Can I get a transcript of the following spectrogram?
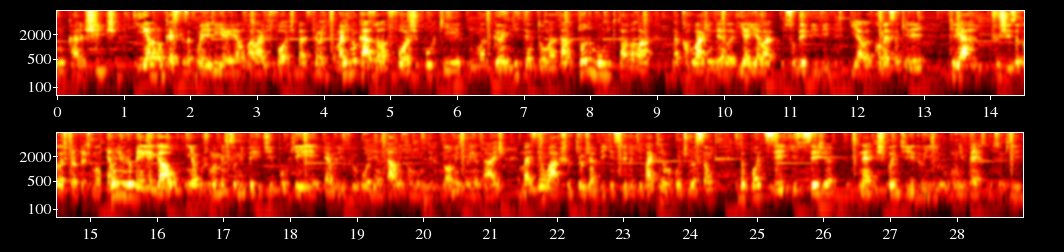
um cara X e ela não quer se casar com ele e aí ela vai lá e foge, basicamente. Mas no caso ela foge porque uma gangue tentou matar todo mundo que tava lá na carruagem dela. E aí ela sobrevive e ela começa a querer criar justiça pelas próprias mãos. É um livro bem legal, em alguns momentos eu me perdi porque é um livro oriental, então vão ter nomes orientais, mas eu acho que eu já vi que esse livro aqui vai ter uma continuação, então pode ser que isso seja né, expandido e o universo disso aqui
